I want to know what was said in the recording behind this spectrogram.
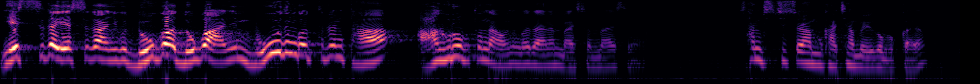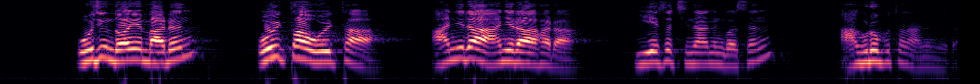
예스가 예스가 아니고 노가 노가 아닌 모든 것들은 다 악으로부터 나오는 거다는 말씀을 하세요. 37절 한번 같이 한번 읽어볼까요? 오직 너의 말은 옳다 옳다 아니라 아니라 하라. 이에서 지나는 것은 악으로부터 나느니라.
